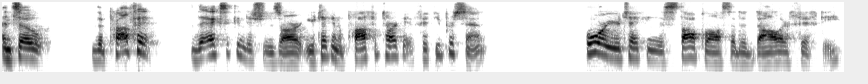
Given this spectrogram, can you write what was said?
And so the profit, the exit conditions are you're taking a profit target at 50%, or you're taking a stop loss at a dollar fifty.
